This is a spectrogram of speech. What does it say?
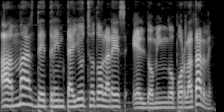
a más de 38 dólares el domingo por la tarde.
